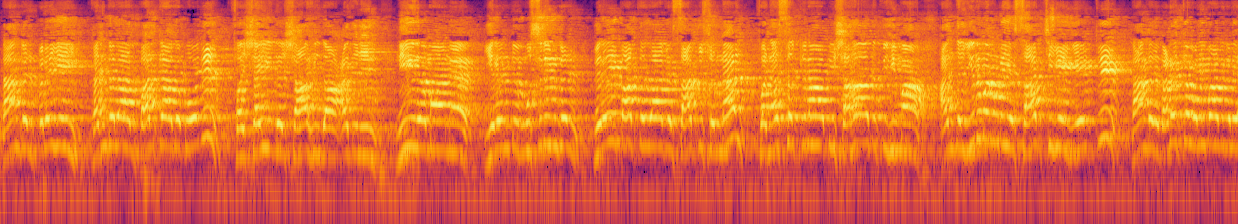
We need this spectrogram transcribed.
நாங்கள் பிறையை கண்களால் பார்க்காத போது ஃபஷைத ஷாஹிதா அதிலில் நீளமான இரண்டு முஸ்லிம்கள் விலை பார்த்ததாக சாட்சி சொன்னால் ஃபனசக்னா ஷஹாதத்திஹிமா அந்த இருவருடைய சாட்சியை ஏற்று நாங்கள் வணக்க வழிபாடுகளை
